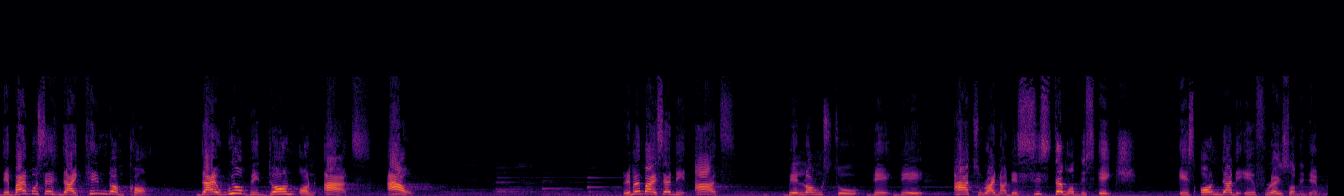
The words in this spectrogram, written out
the Bible says, Thy kingdom come, thy will be done on earth. How? Remember, I said the earth belongs to the, the earth right now, the system of this age is under the influence of the devil.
